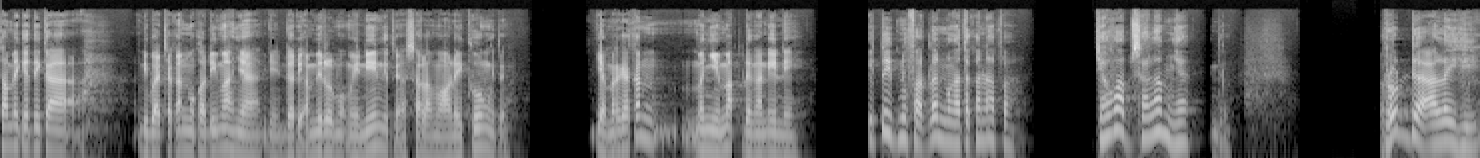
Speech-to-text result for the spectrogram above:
sampai ketika dibacakan mukadimahnya dari Amirul Mukminin gitu ya, Assalamualaikum gitu. Ya mereka kan menyimak dengan ini. Itu Ibnu Fadlan mengatakan apa? Jawab salamnya gitu. Rodda alaihi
